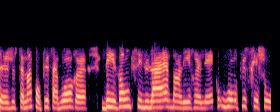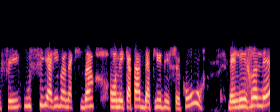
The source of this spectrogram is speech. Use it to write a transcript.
euh, justement qu'on puisse avoir euh, des ondes cellulaires dans les relais où on peut se réchauffer, ou s'il arrive un accident, on est capable d'appeler des secours. Mais les relais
